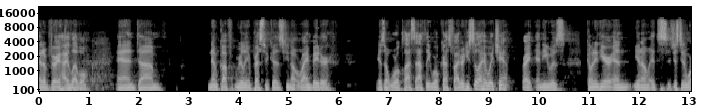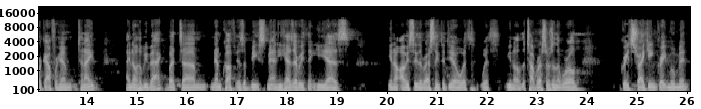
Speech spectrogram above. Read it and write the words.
at a very high level, and um, Nemkov really impressed me because you know Ryan Bader is a world class athlete, world class fighter. He's still a heavyweight champ, right? And he was coming in here, and you know it's it just didn't work out for him tonight. I know he'll be back, but um, Nemkov is a beast, man. He has everything. He has, you know, obviously the wrestling to deal with with you know the top wrestlers in the world. Great striking, great movement.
